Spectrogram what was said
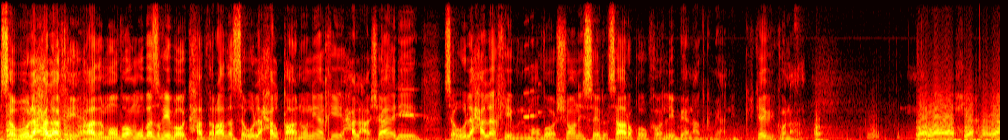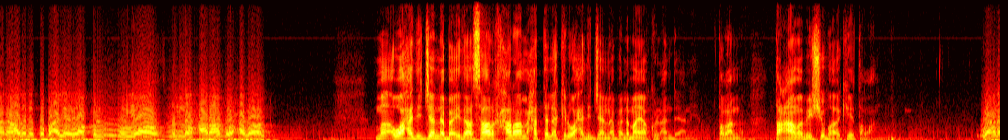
سووا له حل أخي. هذا الموضوع مو بس غيبة وتحذر هذا سووا له حل قانوني يا أخي حل عشائري. سووا له حل أخي من الموضوع. شلون يصير سارق وخليه بيناتكم يعني؟ كيف يكون هذا؟ والله يا شيخ يعني هذا اللي طب عليه يأكل وياه منه حرام وحلال. ما واحد يتجنبه. إذا سارق حرام حتى الأكل واحد يتجنبه لما يأكل عنده يعني. طبعا طعامه بيشبه أكيد طبعا. يعني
